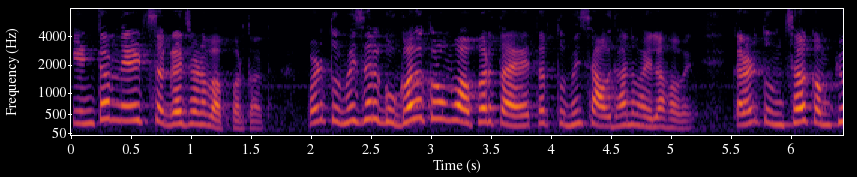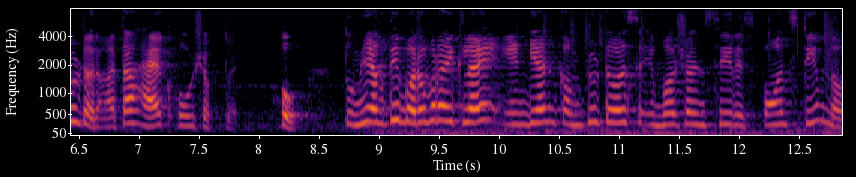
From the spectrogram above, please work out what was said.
Internet सगळेजण वापरतात. पण तुम्ही जर गुगल क्रोम वापरताय तर तुम्ही सावधान व्हायला हवंय. कारण तुमचा कम्प्युटर आता हॅक होऊ शकतोय. हो तुम्ही अगदी बरोबर ऐकलंय. इंडियन कम्प्युटर्स इमर्जन्सी रिस्पॉन्स टीमनं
